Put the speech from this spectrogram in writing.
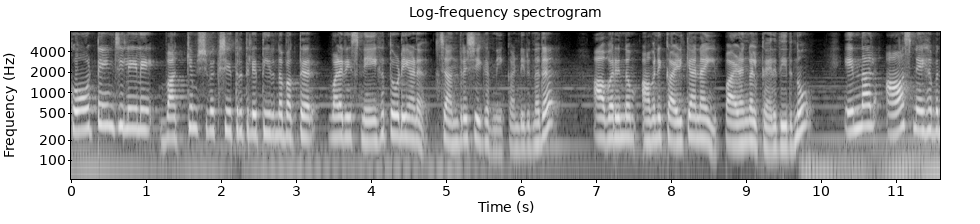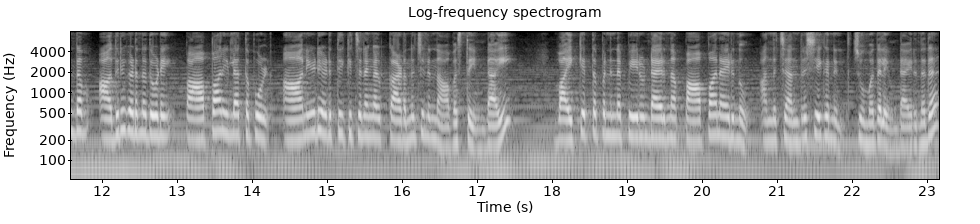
കോട്ടയം ജില്ലയിലെ വൈക്കം ശിവക്ഷേത്രത്തിലെത്തിയിരുന്ന ഭക്തർ വളരെ സ്നേഹത്തോടെയാണ് ചന്ദ്രശേഖരനെ കണ്ടിരുന്നത്. അവരെന്നും അവന് കഴിക്കാനായി പഴങ്ങൾ കരുതിയിരുന്നു. എന്നാൽ ആ സ്നേഹബന്ധം അതിരുകടന്നതോടെ പാപ്പാനില്ലാത്തപ്പോൾ ആനയുടെ അടുത്തേക്ക് ജനങ്ങൾ കടന്നു ചെല്ലുന്ന അവസ്ഥയുണ്ടായി. വൈക്കത്തപ്പൻ എന്ന പേരുണ്ടായിരുന്ന പാപ്പാനായിരുന്നു അന്ന് ചന്ദ്രശേഖരനിൽ ചുമതലയുണ്ടായിരുന്നത്.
